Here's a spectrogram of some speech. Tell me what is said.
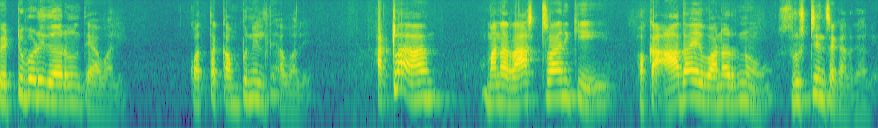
పెట్టుబడిదారులను తేవాలి. కొత్త కంపెనీలు తేవాలి. అట్లా మన రాష్ట్రానికి ఒక ఆదాయ వనరును సృష్టించగలగాలి.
